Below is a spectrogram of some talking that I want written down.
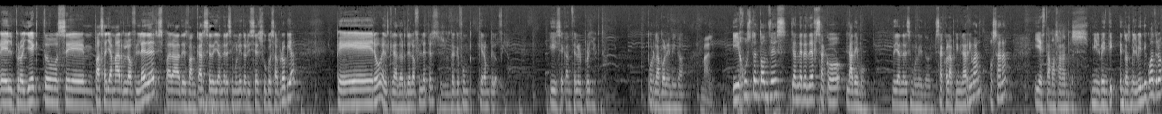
El proyecto se pasa a llamar Love Letters para desbancarse de Yandere Simulator y ser su cosa propia. Pero el creador de Love Letters resulta que, fue un- que era un pedófilo. Y se canceló el proyecto. Por la polémica. Vale. Y justo entonces Yandere Dev sacó la demo de Yandere Simulator. Sacó la primera rival, Osana, y estamos ahora en, 2020 en 2024.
